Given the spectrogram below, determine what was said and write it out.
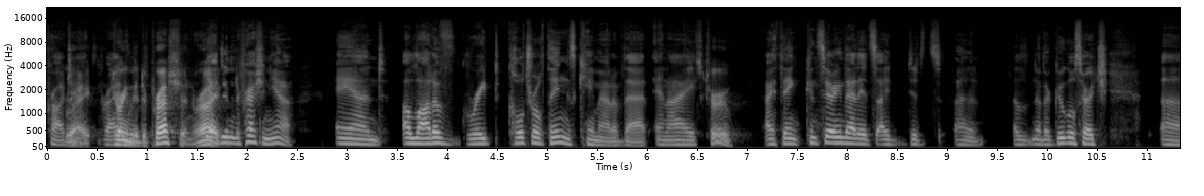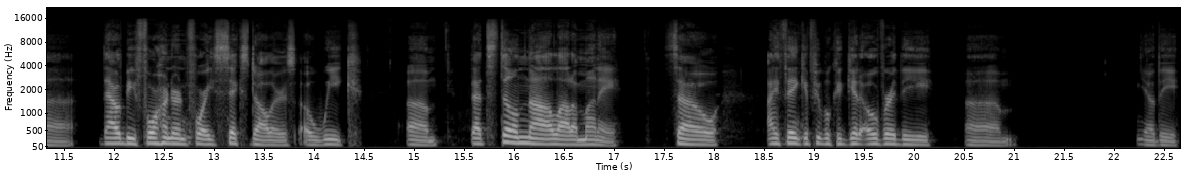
project right, right? during the Depression, right? Yeah, during the Depression, yeah, and a lot of great cultural things came out of that. And I, it's true. I think considering that it's I did uh, another Google search, uh, that would be four hundred and forty six dollars a week. Um, that's still not a lot of money. So I think if people could get over the, um, you know, the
